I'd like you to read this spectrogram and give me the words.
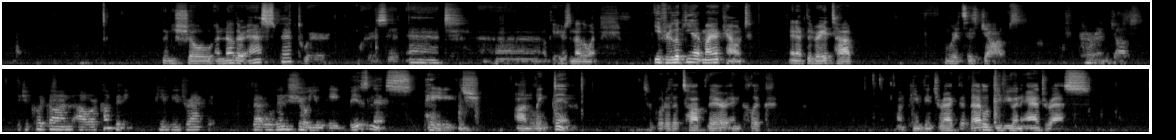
let me show another aspect. Where where is it at? Uh, okay, here's another one. If you're looking at my account, and at the very top, where it says jobs, current jobs, if you click on our company, PMB Interactive, that will then show you a business page on LinkedIn. So go to the top there and click on PMD Interactive. That'll give you an address,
